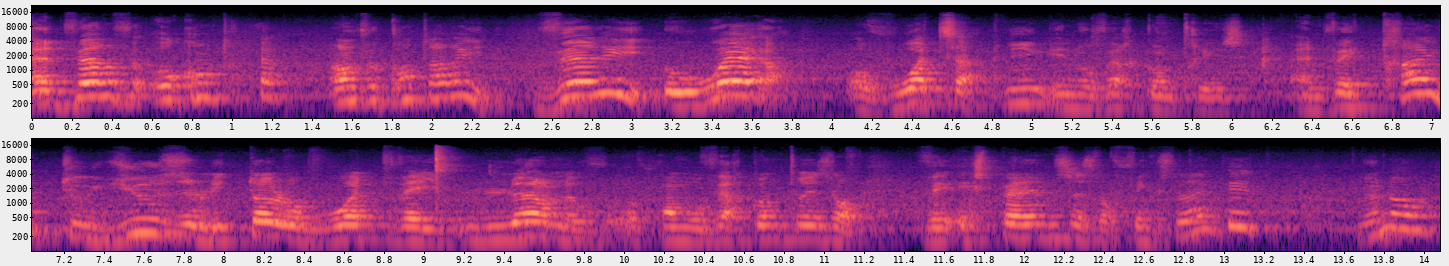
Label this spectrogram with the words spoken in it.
And they're, au contraire, on the contrary, very aware of what's happening in other countries. And they try to use a little of what they learn of, from other countries or the experiences or things like it. You know,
